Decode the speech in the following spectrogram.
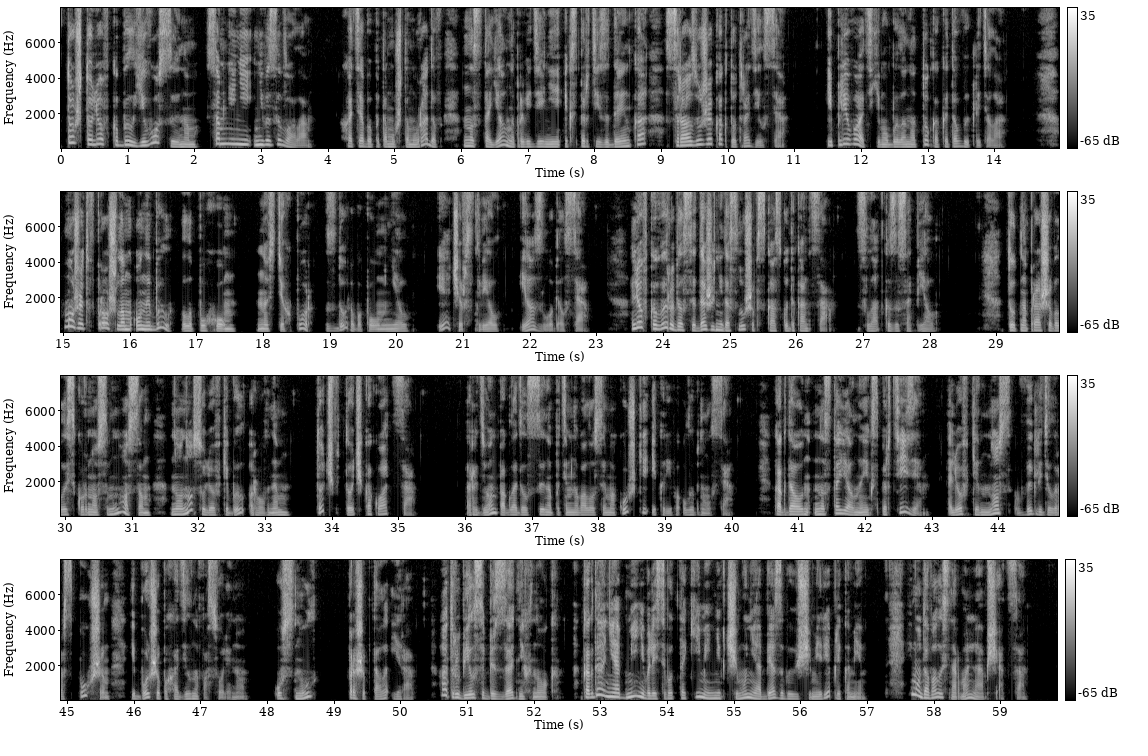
То, что Левка был его сыном, сомнений не вызывало хотя бы потому, что Мурадов настоял на проведении экспертизы ДНК сразу же, как тот родился. и плевать ему было на то, как это выглядело. Может, в прошлом он и был лопухом, но с тех пор здорово поумнел и очерствел, и озлобился. Левка вырубился, даже не дослушав сказку до конца. Сладко засопел. Тут напрашивалось курносым носом, но нос у Левки был ровным, точь в точь, как у отца. Родион погладил сына по темноволосой макушке и криво улыбнулся. Когда он настоял на экспертизе, Левкин нос выглядел распухшим и больше походил на фасолину. «Уснул?» — прошептала Ира. Отрубился без задних ног. Когда они обменивались вот такими ни к чему не обязывающими репликами, им удавалось нормально общаться.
